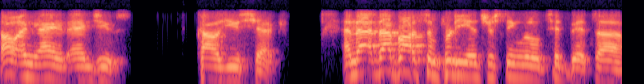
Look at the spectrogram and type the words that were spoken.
Oh, and and, and Juice, Kyle Juszczyk. And that that brought some pretty interesting little tidbits. Uh,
